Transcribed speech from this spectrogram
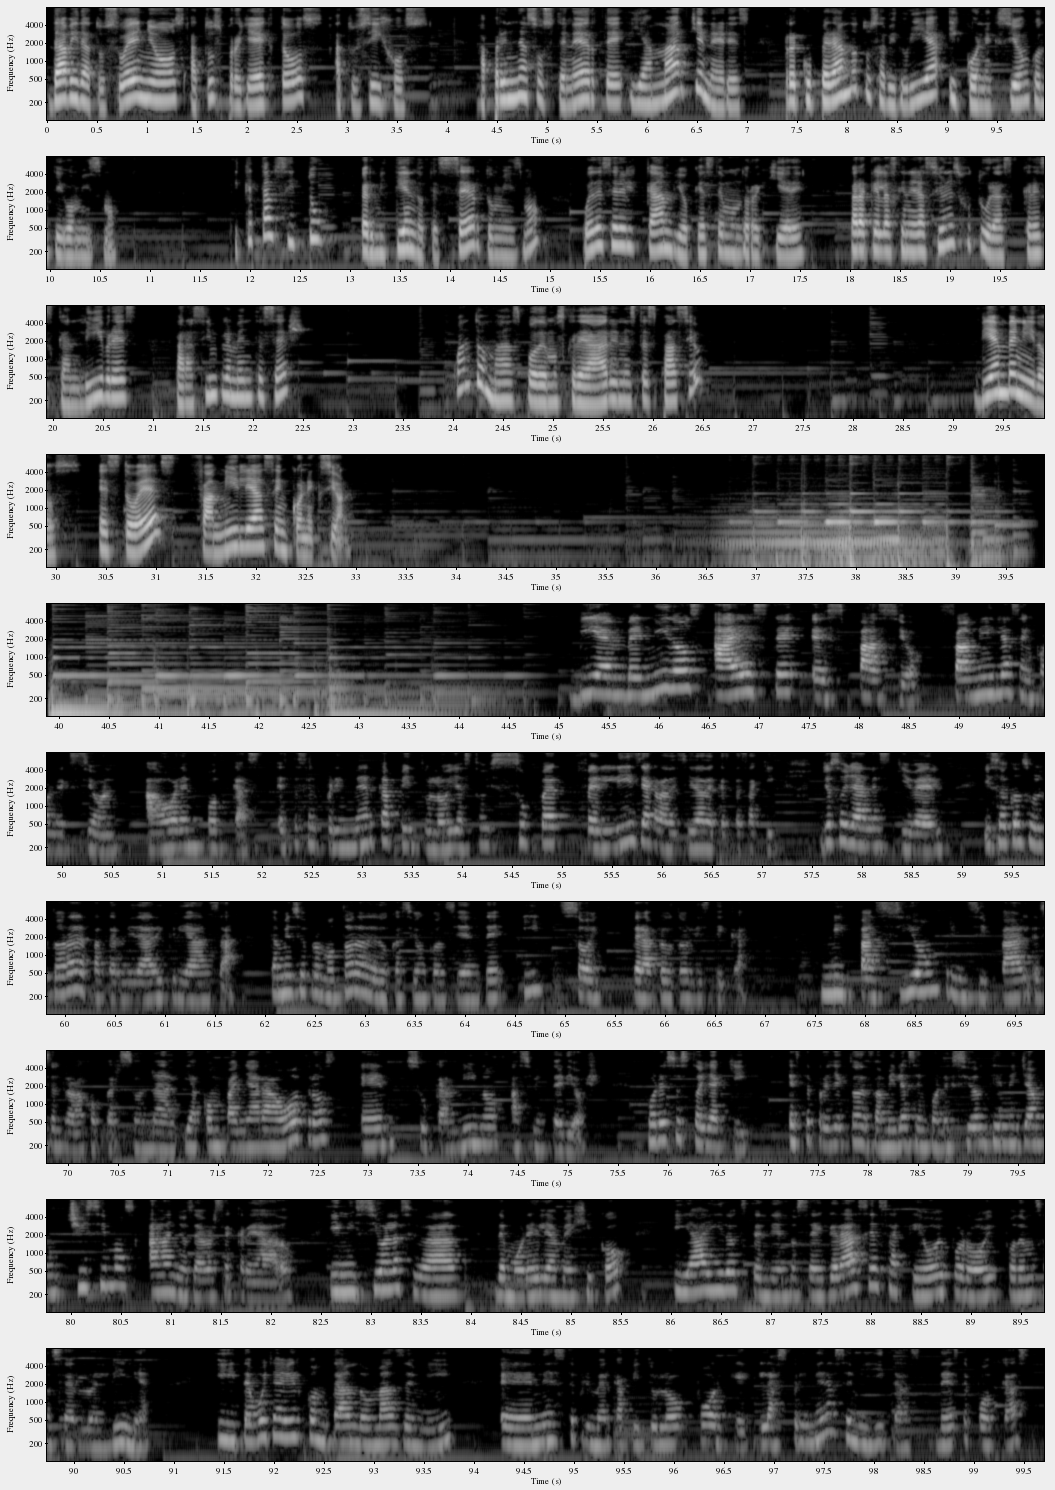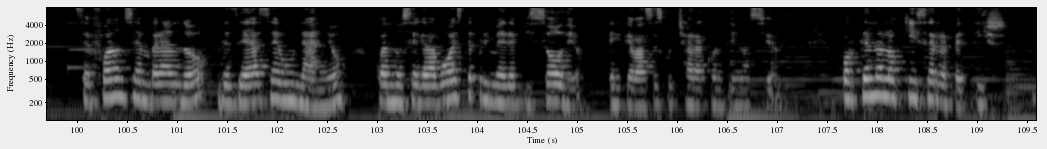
Da vida a tus sueños, a tus proyectos, a tus hijos. Aprende a sostenerte y amar quien eres, recuperando tu sabiduría y conexión contigo mismo. ¿Y qué tal si tú, permitiéndote ser tú mismo, puedes ser el cambio que este mundo requiere para que las generaciones futuras crezcan libres para simplemente ser? ¿Cuánto más podemos crear en este espacio? Bienvenidos, esto es Familias en Conexión. Bienvenidos a este espacio, Familias en Conexión, ahora en podcast. Este es el primer capítulo y estoy súper feliz y agradecida de que estés aquí. Yo soy Ana Esquivel soy consultora de paternidad y crianza. También soy promotora de educación consciente y soy terapeuta holística. Mi pasión principal es el trabajo personal y acompañar a otros en su camino a su interior. Por eso estoy aquí. Este proyecto de Familias en Conexión tiene ya muchísimos años de haberse creado. Inició en la ciudad de Morelia, México, y ha ido extendiéndose gracias a que hoy por hoy podemos hacerlo en línea. Y te voy a ir contando más de mí en este primer capítulo porque las primeras semillitas de este podcast se fueron sembrando desde hace un año cuando se grabó este primer episodio, el que vas a escuchar a continuación. ¿Por qué no lo quise repetir?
